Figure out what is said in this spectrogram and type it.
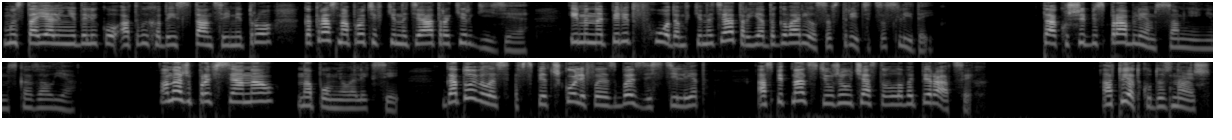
Мы стояли недалеко от выхода из станции метро, как раз напротив кинотеатра «Киргизия». Именно перед входом в кинотеатр я договорился встретиться с Лидой. «Так уж и без проблем, с сомнением», — сказал я. «Она же профессионал», — напомнил Алексей. «Готовилась в спецшколе ФСБ с 10 лет, а с 15 уже участвовала в операциях». «А ты откуда знаешь?»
